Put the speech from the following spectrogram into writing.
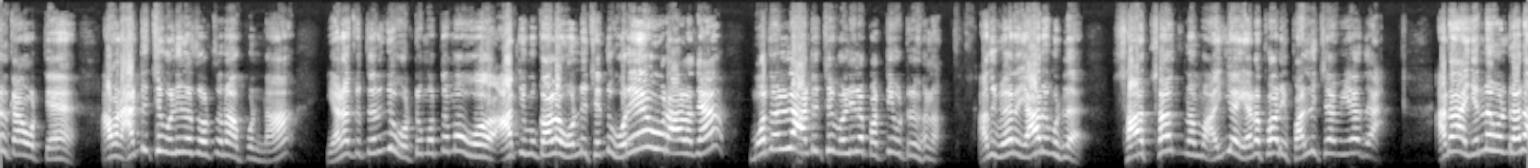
இருக்கான் ஒருத்தன். அவனை அடித்து வெளியில் தோற்றுனா அப்படின்னா எனக்கு தெரிஞ்சு ஒட்டுமொத்தமாக ஓ- அதிமுகவில் ஒன்று சேர்ந்து ஒரே ஒரு ஆளை தான் முதல்ல அடித்து வெளியில் பற்றி விட்டுருக்கணும். அது வேற யாரும் இல்லை. சாட்சாத் நம்ம ஐயா எடப்பாடி பழனிசாமியே தான். ஆனால் என்ன பண்ணுறாரு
